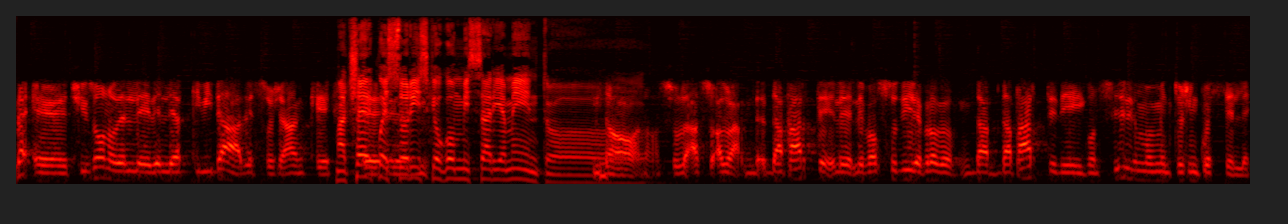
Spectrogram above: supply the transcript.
Beh, eh, ci sono delle, delle, attività, adesso c'è anche... Ma c'è eh, questo eh, rischio commissariamento? No, no, assolut- assolut- allora, da parte, le, le, posso dire proprio, da, da, parte dei consiglieri del Movimento 5 Stelle,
